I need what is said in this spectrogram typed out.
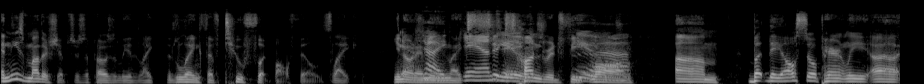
and these motherships are supposedly like the length of two football fields, like you know what I mean, like six hundred feet Huge. long. Um, but they also apparently uh,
